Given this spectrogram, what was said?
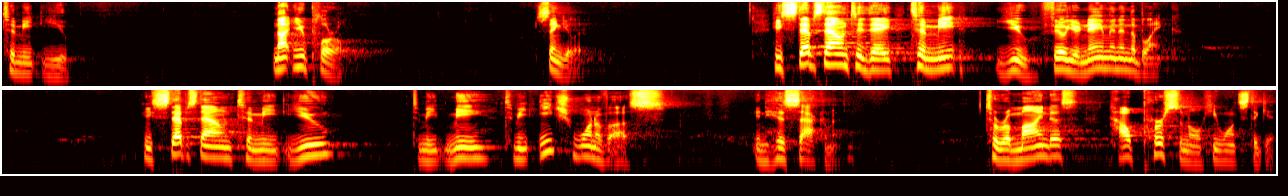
to meet you. Not you, plural, singular. He steps down today to meet you. Fill your name in in the blank. He steps down to meet you to meet me, to meet each one of us in His sacrament, to remind us how personal He wants to get.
